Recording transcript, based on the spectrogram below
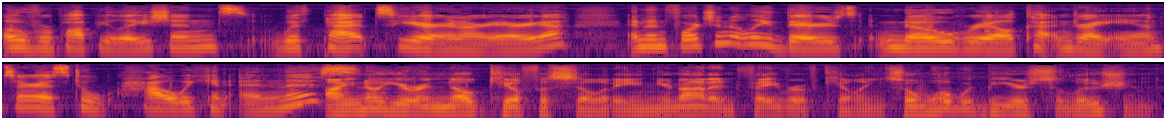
overpopulations with pets here in our area, and unfortunately, there's no real cut and dry answer as to how we can end this. I know you're a no-kill facility and you're not in favor of killing. So, what would be your solution?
